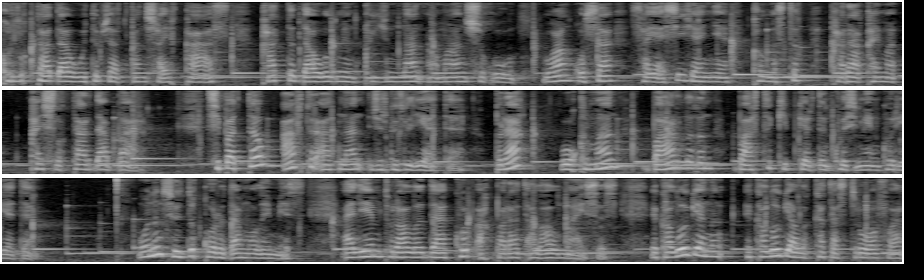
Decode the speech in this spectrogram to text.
құрлықта да өтіп жатқан шайқас қатты дауыл мен құйыннан аман шығу оған қоса саяси және қылмыстық қара қайма, қайшылықтар да бар. Сипаттау автор атынан жүргізіледі. Бірақ оқырман барлығын басты кейіпкердің көзімен көреді. Оның сөздік қоры да мол емес. Әлем туралы да көп ақпарат ала алмайсыз. Экологияның экологиялық катастрофа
